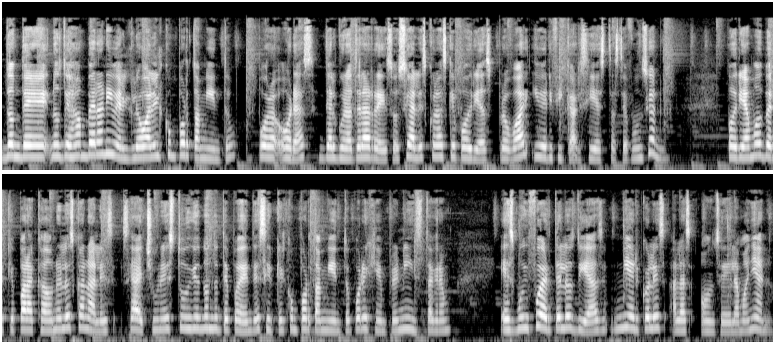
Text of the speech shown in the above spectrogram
donde nos dejan ver a nivel global el comportamiento por horas de algunas de las redes sociales con las que podrías probar y verificar si éstas te funcionan. Podríamos ver que para cada uno de los canales se ha hecho un estudio en donde te pueden decir que el comportamiento, por ejemplo, en Instagram es muy fuerte los días miércoles a las 11 de la mañana.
